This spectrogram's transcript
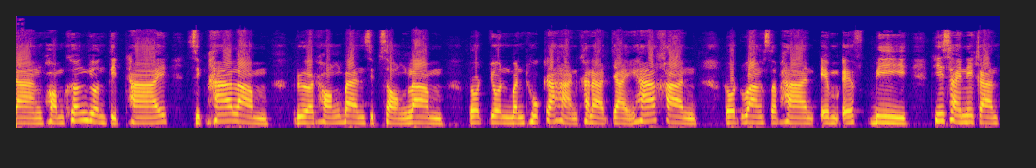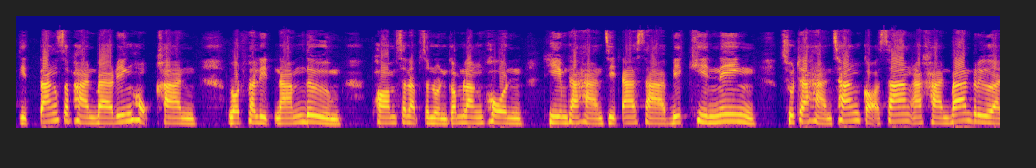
ยางพร้อมเครื่องยนต์ติดท้าย 15 ลำ เรือท้องแบน 12 ลำ รถยนต์บรรทุกทหารขนาดใหญ่ 5 คัน รถวางสะพาน MFB ที่ใช้ในการติดตั้งสะพานแบริ่ง 6 คัน รถผลิตน้ำดื่ม พร้อมสนับสนุนกำลังพล ทีมทหารจิตอาสาบิ๊กคินนิ่งชุดทหารช่างก่อสร้างอาคารบ้านเรือน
